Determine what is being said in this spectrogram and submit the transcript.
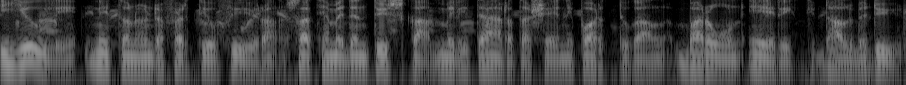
i juli 1944 satt jag med den tyska militärattachén i Portugal, baron Erik Dalbedyl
